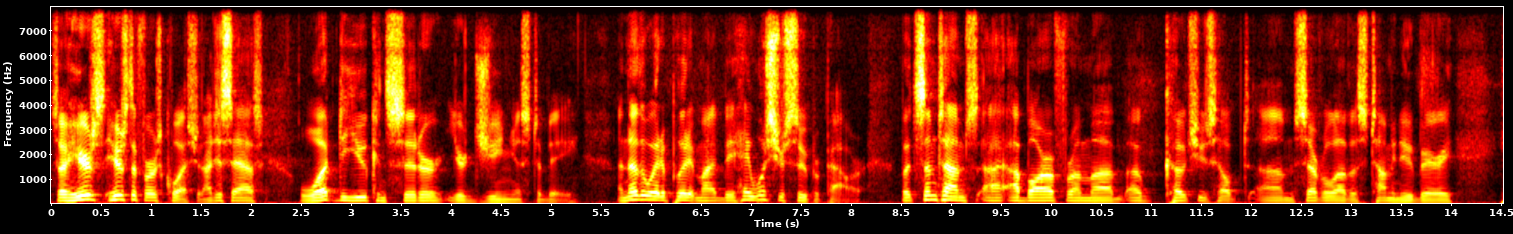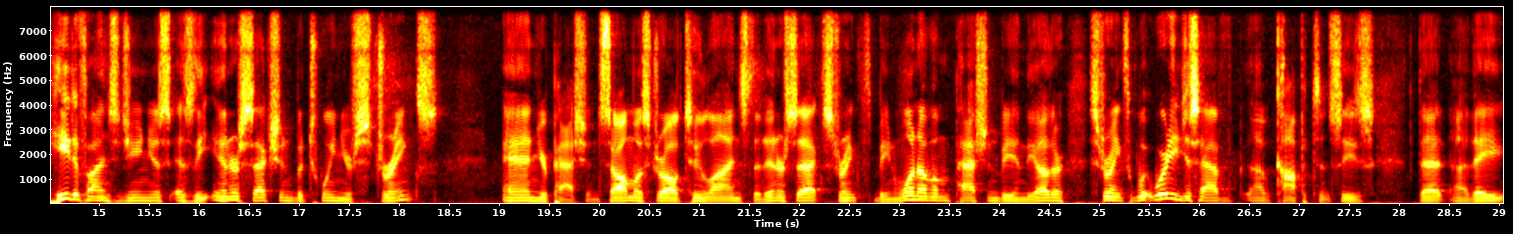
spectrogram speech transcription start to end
so here's here's the first question. I just asked, what do you consider your genius to be? Another way to put it might be, hey, what's your superpower? But sometimes I, I borrow from uh, a coach who's helped um, several of us, Tommy Newberry. He defines genius as the intersection between your strengths and your passion. So I almost draw two lines that intersect, strength being one of them, passion being the other. Strength, wh- where do you just have uh, competencies that uh, they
